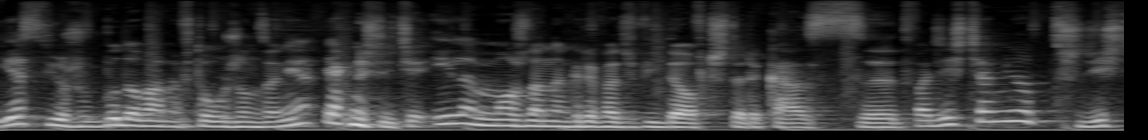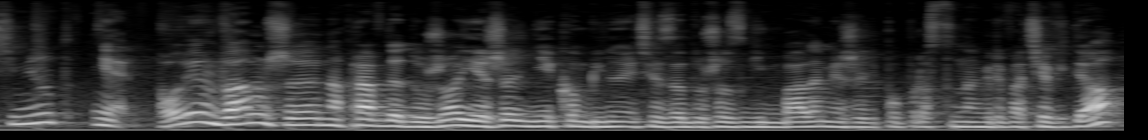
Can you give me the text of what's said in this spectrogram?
jest już wbudowany w to urządzenie. Jak myślicie, ile można nagrywać wideo w 4K z 20 minut, 30 minut? Nie. Powiem Wam, że naprawdę dużo, jeżeli nie kombinujecie za dużo z gimbalem, jeżeli po prostu nagrywacie wideo,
